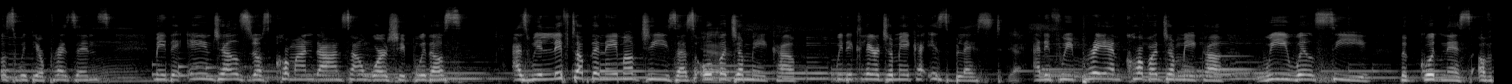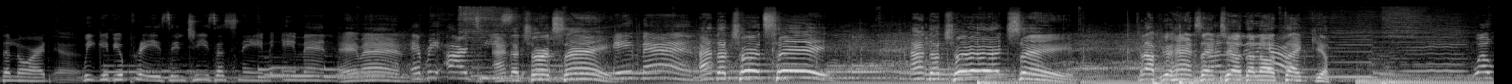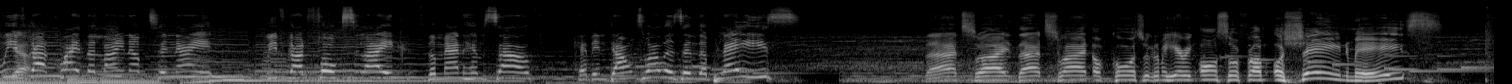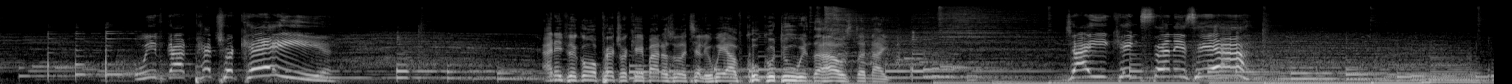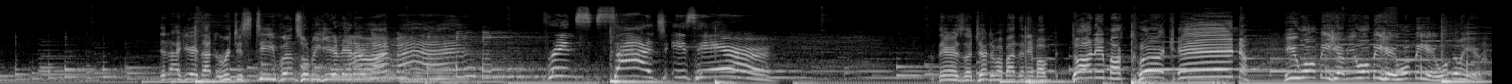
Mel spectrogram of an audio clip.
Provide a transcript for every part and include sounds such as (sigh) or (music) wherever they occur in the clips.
us with your presence. May the angels just come and dance and worship with us as we lift up the name of Jesus over Jamaica. We declare Jamaica is blessed. Yes. And if we pray and cover Jamaica, we will see the goodness of the Lord. Yes. We give you praise in Jesus' name. Amen. Amen. Every artist. And the church say. Amen. And the church say. And the church say. Clap your hands and tell the Lord thank you. Well, we've Yeah. got quite the lineup tonight. We've got folks like the man himself, Kevin Downswell, is in the place. That's right, that's right. Of course, we're going to be hearing also from O'Shane Mays. We've got Petra Kay. And if you go Petra K. Man, I was going to tell you, we have Kukudu in the house tonight. Jai Kingston is here. Did I hear that Richie Stephens will be here later My on? man. Prince Saj is here. There's a gentleman by the name of Donnie McClurkin. He won't be here. He won't be here. He won't be here. He won't be here.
